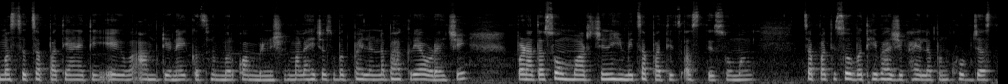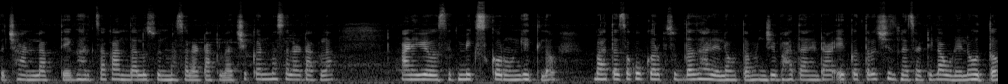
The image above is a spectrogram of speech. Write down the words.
मस्त चपाती आणि ती एक आमटीनं एकच नंबर कॉम्बिनेशन मला ह्याच्यासोबत पहिल्यांदा भाकरी आवडायची पण आता सोमवारची नेहमी चपातीच असते सो मग चपातीसोबत ही भाजी खायला पण खूप जास्त छान लागते. घरचा कांदा लसूण मसाला टाकला चिकन मसाला टाकला आणि व्यवस्थित मिक्स करून घेतलं. भाताचा कुकरसुद्धा झालेला होता. म्हणजे भात आणि डाळ एकत्र शिजण्यासाठी लावलेलं होतं.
